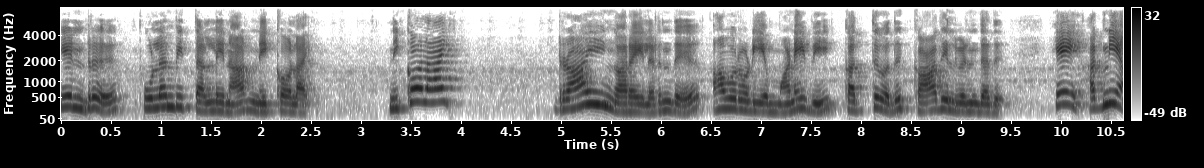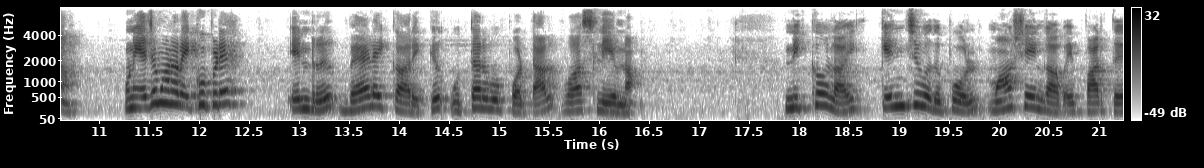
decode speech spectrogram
என்று புலம்பி தள்ளினார் நிக்கோலாய். நிக்கோலாய்! டிராயிங் அறையிலிருந்து அவருடைய மனைவி கத்துவது காதில் விழுந்தது. ஹேய் அக்னியா உன் எஜமானரை கூப்பிடு என்று வேலைக்காரிக்கு உத்தரவு போட்டாள் வாஸ்லியவ்னா நிக்கோலாய் கெஞ்சுவது போல் மாஷேங்காவை பார்த்து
